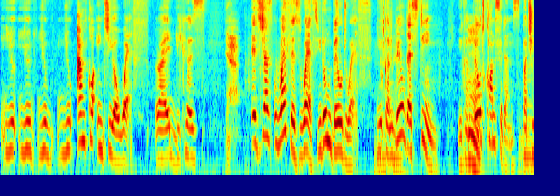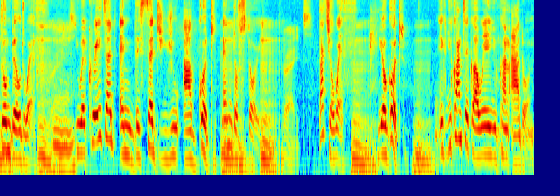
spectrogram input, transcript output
you you you you anchor into your worth, right? Because Yeah. it's just worth is worth. You don't build worth. You mm, can build esteem. You can hmm. build confidence, but you don't build worth. Hmm. You were created and they said you are good. Hmm. End of story. Right. That's your worth. You're good. You, you can't take away, you can't add on.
